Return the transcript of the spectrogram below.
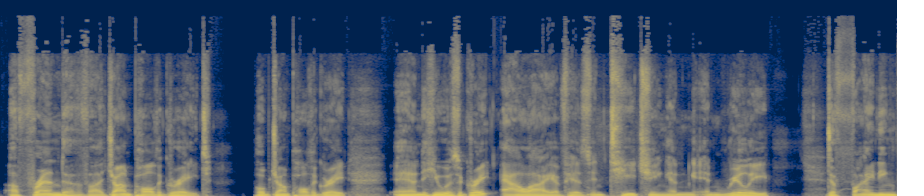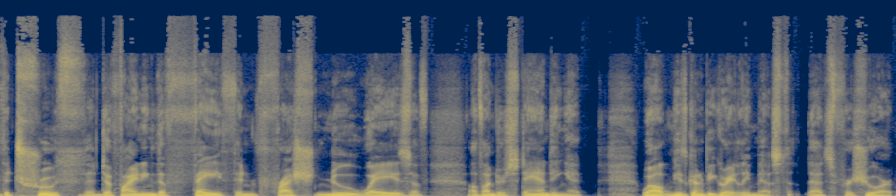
a friend of uh, John Paul the Great, Pope John Paul the Great, and he was a great ally of his in teaching and and really defining the truth, defining the faith in fresh new ways of of understanding it. Well, he's going to be greatly missed, that's for sure.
